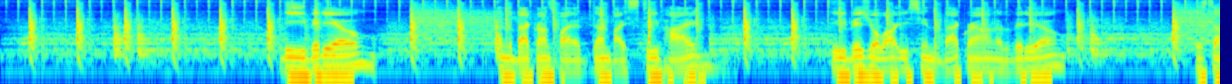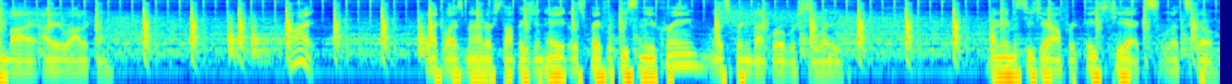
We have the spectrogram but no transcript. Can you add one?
The video in the background's by done by Steve Hyde. The visual art you see in the background of the video is done by Eyeerotika. All right. Black Lives Matter, Stop Asian Hate. Let's pray for peace in the Ukraine. Let's bring back Roe versus Wade. My name is DJ Alfred, HTX. Let's go.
